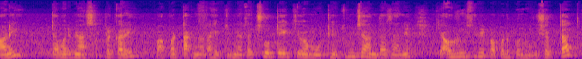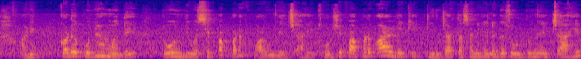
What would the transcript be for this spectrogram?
आणि त्यावर मी अशा प्रकारे पापड टाकणार आहे. तुम्ही आता छोटे किंवा मोठे तुमच्या अंदाजाने की आवडीनुसार हे पापड बनवू शकतात. आणि कडक उन्हामध्ये दोन दिवस हे पापड वाळून घ्यायचे आहे. थोडेसे पापड वाळले की तीन चार तासाने हे लगेच उलटून घ्यायचे आहे.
